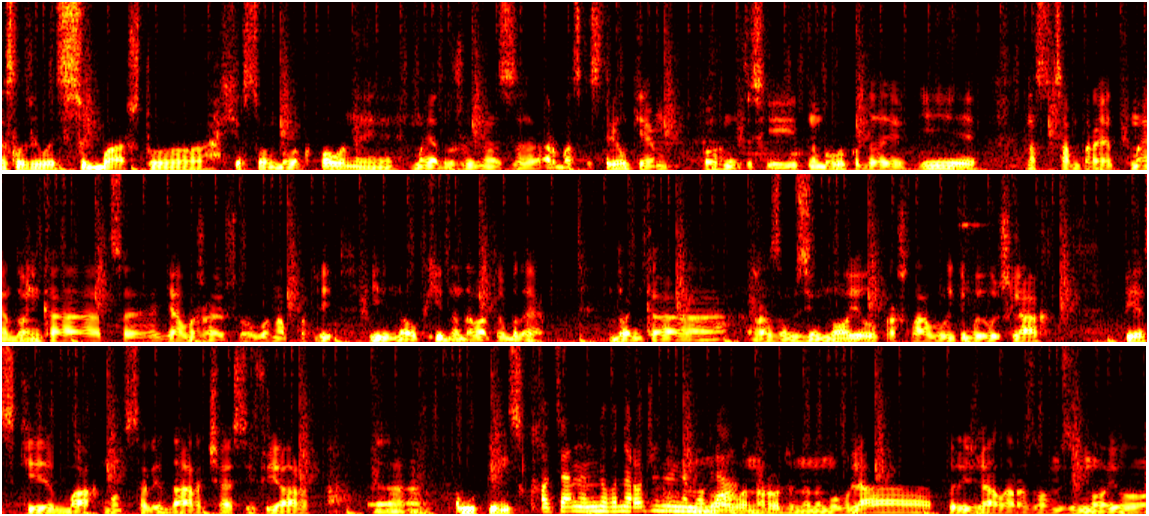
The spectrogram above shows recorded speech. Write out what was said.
так сложилась судьба, що Херсон був окупований. Моя дружина з Арбатської стрілки. Повернутися їй не було куди. І насамперед, моя донька, це я вважаю, що вона потрібна їй необхідно давати ОБД. Донька разом зі мною пройшла великий бойовий шлях. Пєски, Бахмут, Солідар, Часів Яр, е, Купінськ. Оця новонароджена немовля. Новонароджена немовля переїжджала разом зі мною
